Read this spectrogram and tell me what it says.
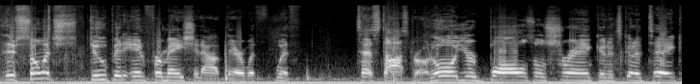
there's so much stupid information out there with with testosterone. Oh, your balls will shrink and it's going to take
